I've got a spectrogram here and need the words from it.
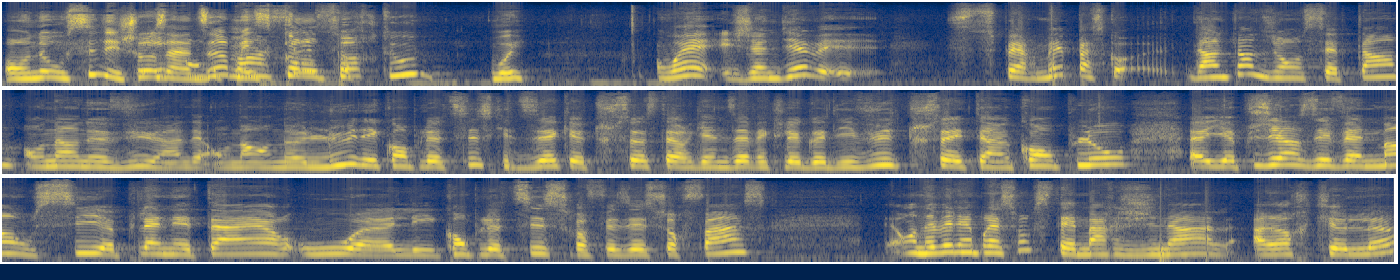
on a aussi des choses à dire, mais ce qu'on porte... Oui. Ouais, et Geneviève si tu permets, parce que dans le temps du 11 septembre, on en a vu, hein, on en a lu des complotistes qui disaient que tout ça c'était organisé avec le gars des vues, tout ça était un complot. Euh, il y a plusieurs événements aussi euh, planétaires où euh, les complotistes refaisaient surface. On avait l'impression que c'était marginal, alors que là,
